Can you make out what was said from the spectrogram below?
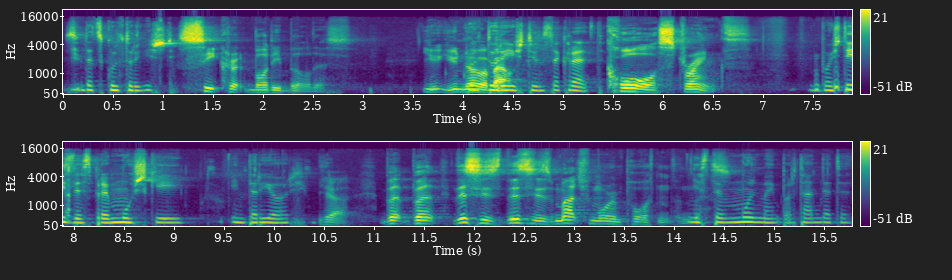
sunteți culturiști, secret bodybuilders, you, you know about culturiști în secret. core strength. Voi știți despre mușchii interiori. Yeah. But, but this, is, this is much more important than Este this. mult mai important de atât.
